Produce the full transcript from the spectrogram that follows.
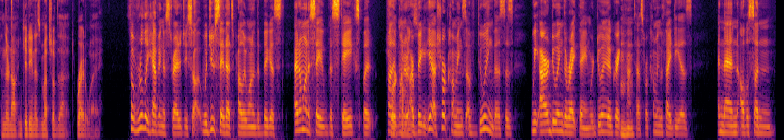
and they're not getting as much of that right away. So really having a strategy. So would you say that's probably one of the biggest I don't want to say mistakes, but probably one of our big yeah, shortcomings of doing this is we are doing the right thing. We're doing a great Mhm. contest. We're coming with ideas. And then all of a sudden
